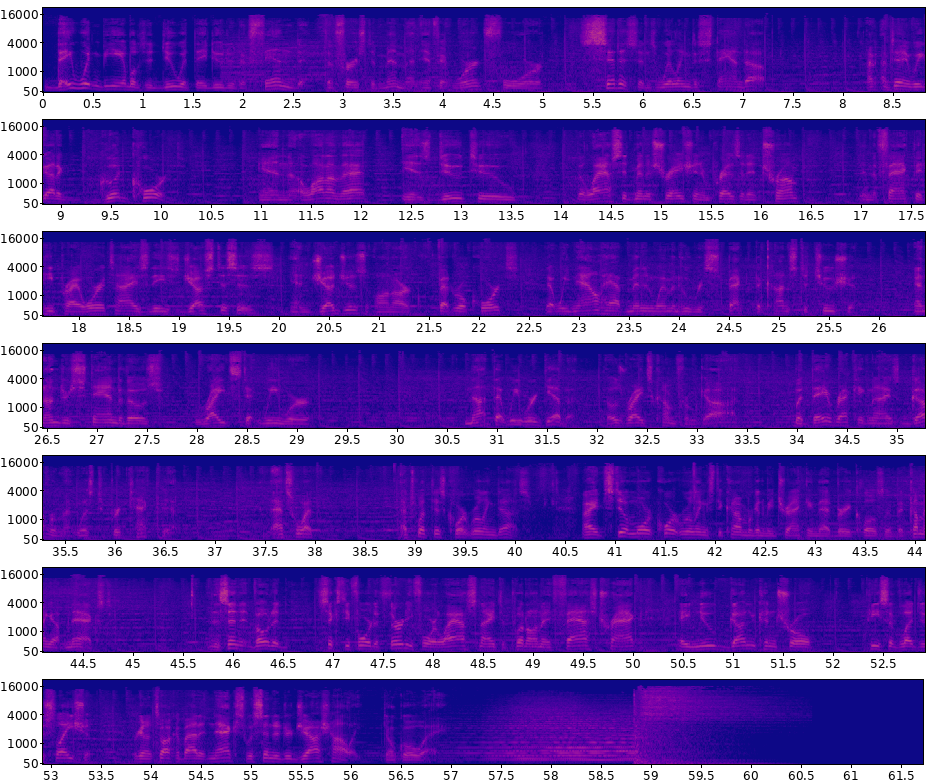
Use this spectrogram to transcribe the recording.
they wouldn't be able to do what they do to defend the First Amendment if it weren't for citizens willing to stand up. I'm telling you, we got a good court, and a lot of that is due to the last administration and President Trump and the fact that he prioritized these justices and judges on our federal courts, that we now have men and women who respect the Constitution and understand those rights that we were not that we were given, those rights come from God, but they recognized government was to protect them. And that's what that's what this court ruling does. All right, still more court rulings to come. We're going to be tracking that very closely. But coming up next, the Senate voted 64 to 34 last night to put on a fast track a new gun control piece of legislation. We're going to talk about it next with Senator Josh Hawley. Don't go away.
